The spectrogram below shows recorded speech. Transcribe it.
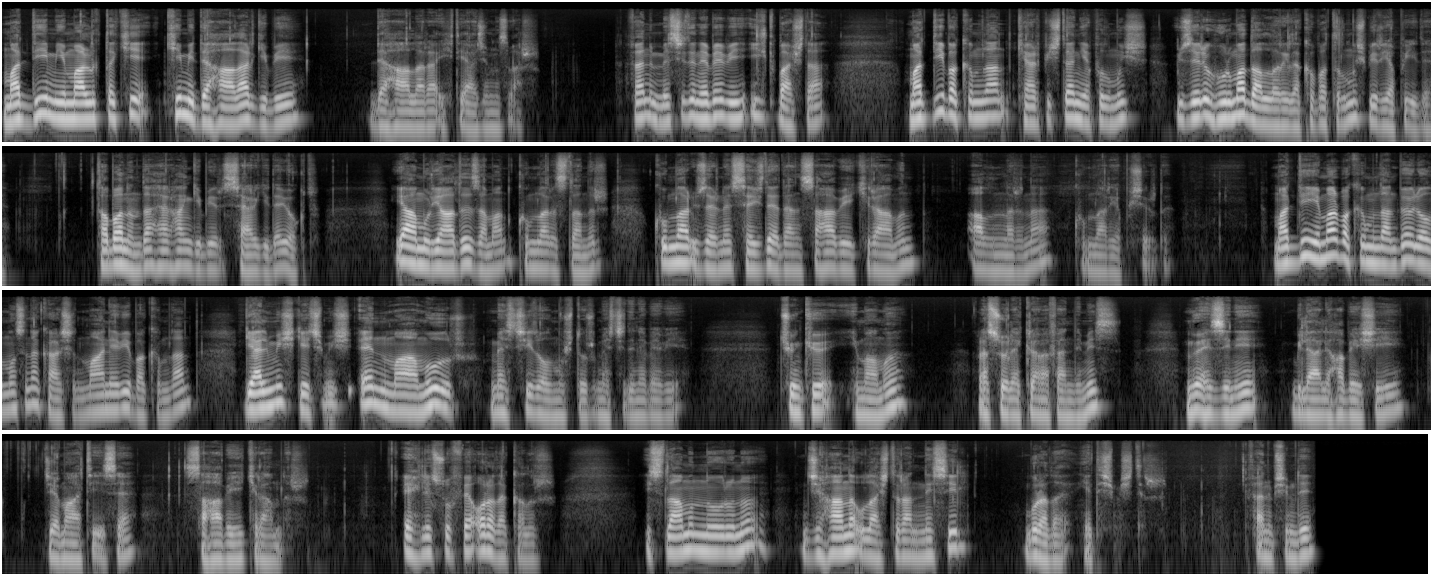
maddi mimarlıktaki kimi dehalar gibi dehalara ihtiyacımız var. Efendim Mescid-i Nebevi ilk başta maddi bakımdan kerpiçten yapılmış, üzeri hurma dallarıyla kapatılmış bir yapıydı. Tabanında herhangi bir sergi de yoktu. Yağmur yağdığı zaman kumlar ıslanır, kumlar üzerine secde eden sahabe-i kiramın alınlarına kumlar yapışırdı. Maddi imar bakımından böyle olmasına karşın manevi bakımdan gelmiş geçmiş en mamur mescid olmuştur Mescid-i Nebevi. Çünkü imamı Resul-i Ekrem Efendimiz, müezzini Bilal-i Habeşi, cemaati ise sahabe-i kiramdır. Ehli suffe orada kalır. İslam'ın nurunu cihana ulaştıran nesil burada yetişmiştir. Efendim şimdi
